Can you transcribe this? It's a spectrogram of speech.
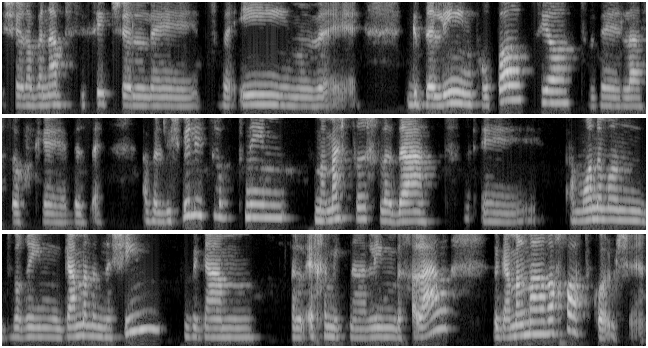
של הבנה בסיסית של אה, צבעים וגדלים, פרופורציות, ולעסוק אה, בזה. אבל בשביל עיצוב פנים ממש צריך לדעת המון המון דברים, גם על אנשים וגם על איך הם מתנהלים בחלל, וגם על מערכות כלשהן.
